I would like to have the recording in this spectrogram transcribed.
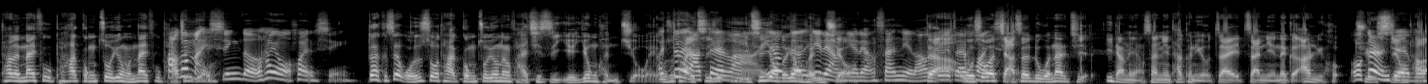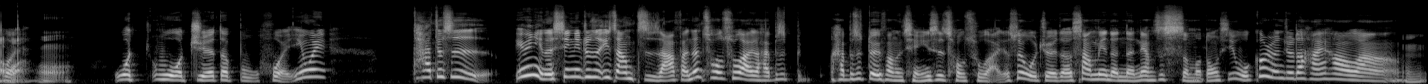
他的那副他工作用的那副牌，他都买新的，他有换新。对啊，可是我是说他工作用那个牌其实也用很久哎、欸。我说他一次一次用都用很久，一两年两三年，然后对啊。我说假设如果那几一两年两三年，他可能有在粘连那个按女后去使用它的话，哦。我我觉得不会，因为他就是因为你的信念就是一张纸啊，反正抽出来的还不是还不是对方的潜意识抽出来的，所以我觉得上面的能量是什么东西，我个人觉得还好啦。嗯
